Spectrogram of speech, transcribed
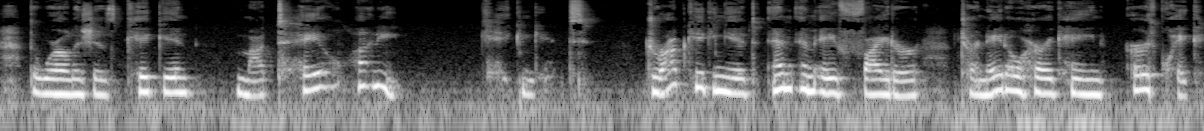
the world is just kicking my tail, honey, kicking it, drop kicking it, MMA fighter, tornado, hurricane, earthquake,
